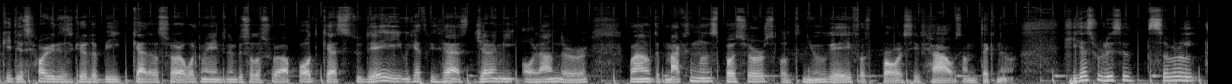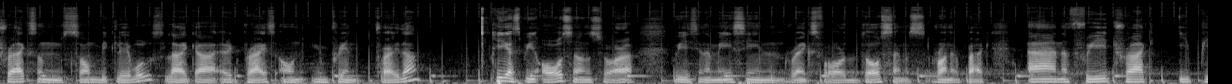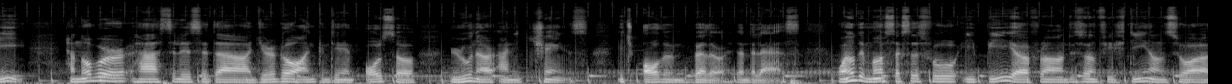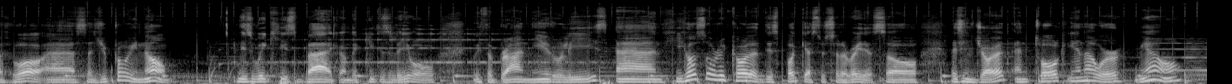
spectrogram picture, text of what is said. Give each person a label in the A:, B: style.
A: Hello kitties, how are you? This is good, the big cat of Suara. Welcome into an episode of Suara Podcast. Today we have with us Jeremy Olander, one of the maximum sponsors of the new wave of progressive house and techno. He has released several tracks on some big labels like uh, Eric Prydz on Imprint Pryda. He has been also on Suara with an amazing Rex for Dosem's Runner Pack and a three track EP. Hanover has released a year ago and contained also Lunar and It Chains, each other better than the last. One of the most successful EP uh, from 2015 on Suara as well, as, as you probably know. This week he's back on the Kitties label with a brand new release, and he also recorded this podcast to celebrate it. So let's enjoy it and talk in an hour. Meow.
